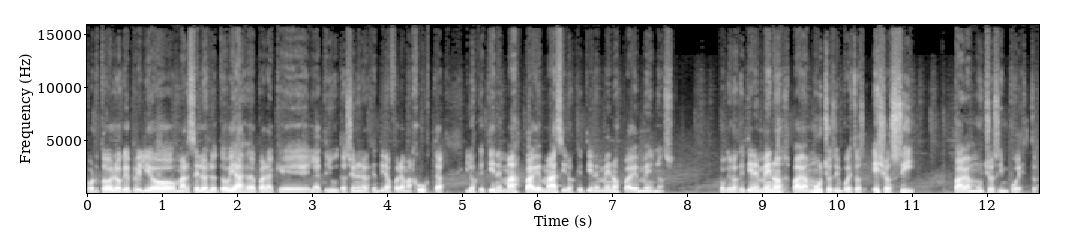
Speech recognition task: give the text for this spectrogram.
por todo lo que peleó Marcelo Slotoviazga para que la tributación en Argentina fuera más justa y los que tienen más paguen más y los que tienen menos paguen menos. Porque los que tienen menos pagan muchos impuestos, ellos sí pagan muchos impuestos.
